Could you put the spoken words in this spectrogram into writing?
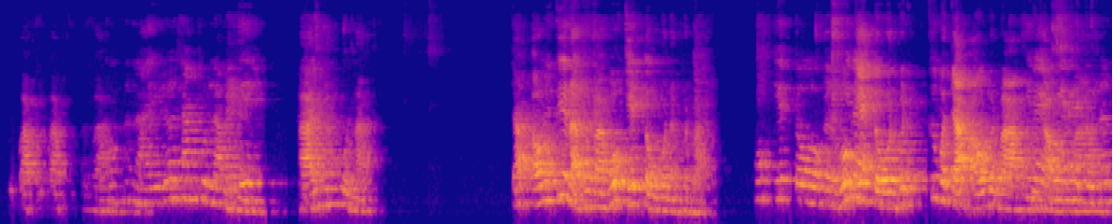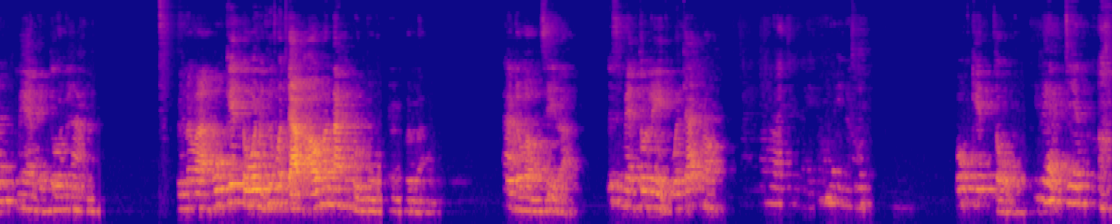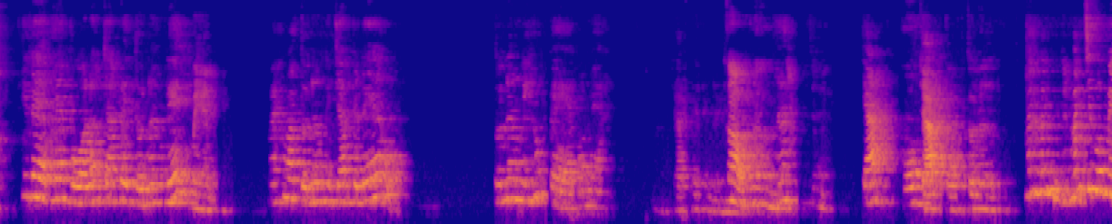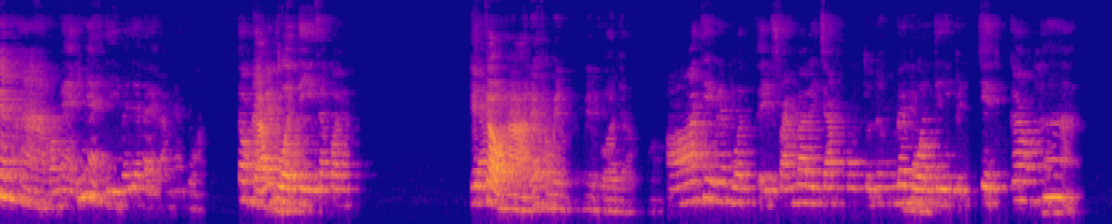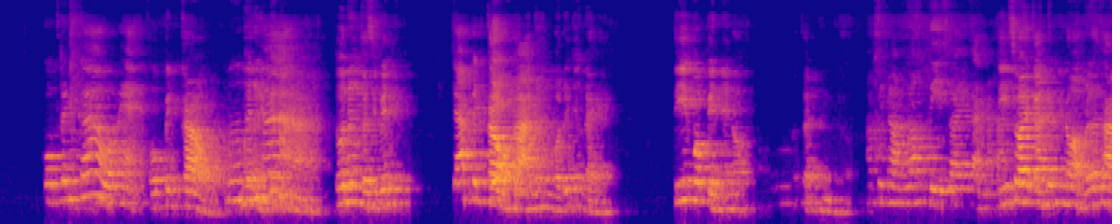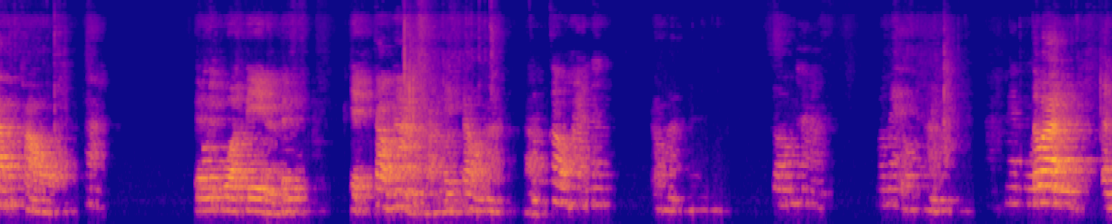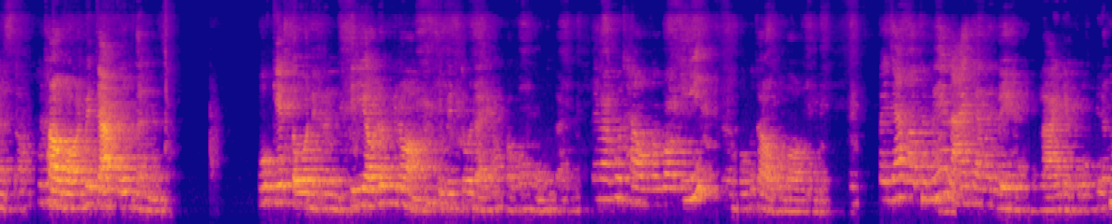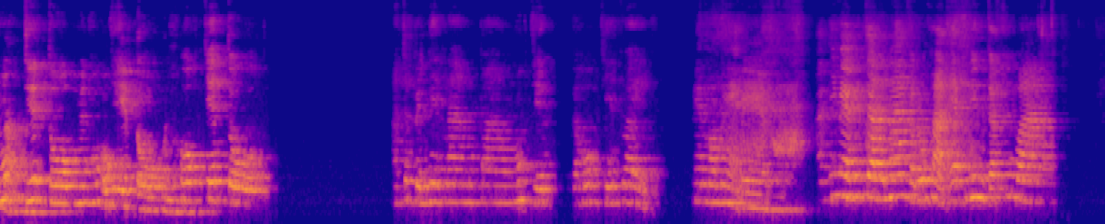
ปุ๊บปั๊บปุ๊บปั๊บเพิ่นว่าพวกมันหลายอยู่เด้อทั้งคุณล่ะไม่ดีหลายอยู่หุ่นน่ะ จับเอาในที่น่ะเพิ่นว่าหกเจ็ดตัวน่ะเพิ่นว่าพวกเจ็ดโตเออหกเจ็ดตัวเพิ่นคือว่าจับเอาเพิ่นว่าที่ผู้แรกเฒ่าแม่ได้ว่าตัวนึง แม่ได้ตัวหนึงเพิ่นว่าหกเจ็ดตัวนี่คือว่าจับเอามันนั่งหุ่นหมู่เพิ่นว่าเพิ่นก็ว่าจังซี่ล่ะคือสิแม่นตัวเลขว่าจักเนาะต้องมาจากไหนต้องไปน้องหกเจ็ดตัวที่แรกเจ็บที่แรกแม่บัวแล้วจับได้ตัวนึงเด้แม่นหมายความว่าตัวนึงนี่จับไปแล้ว ตัวนึงนี่เขาแปลบ่แม่ จับได้จังได๋เก่าหนึ่งจับจับกบตัวหนึงมันมันมันสิบ่แม่นหาบ่แม่อีแม่ตีไปจะได้ค่ะแม่บัวต้องหาแม่บัวตีซะก่อนเจ็ดเก้าหาเนี่ยเขาเป็นเป็นตัวจับอ๋อที่แม่บัวไอ้ฝันว่าได้จับกบตัวหนึงแม่บัวตีเป็นเจ็ดเก้าห้ากบเป็นเก้าบ่แม่กบเป็นเก้ามือเป็นมืห้าตัวหนึงก็สิเป็นจับเป็นเก้าเจ็ดหาหนึ่งบ่ได้จังไดตีบ่เป็นแน่เนาะ พี่น้องลองตีซอยกันนะคะตีซอยกันเด้อพี่น้องเด้อทางมันเข้าเป็นแม่บัวตีเนี่ยเป็นเจ็ดเก้าห้าครับเจ็ดเก้าหาเก่าหาหนึ่งเก้าหาสองหางบ่แม่สองหาแม่บัวแต่ว่าอันสองผู้เฒ่าบอกมันไปจับกบนั่นพวกเก็ตตัวนี่มันเดียวเด้อพี่น้องมันสิเป็นตัวใดเฮาก็บ่ฮู้กัน แต่ว่าผู้เฒ่าก็บอกอีกเออพวกผู้เฒ่าก็บอกอยู่ไป จับเอาทำไมหลายอย่างละเป็ตินหลายเด็กกบที่หต่ากงเจ็ดโตเป็นหๆพกวกเจ็เก็ดตตัวมันหกเจ็ดตัวอาจจะเป็นเลขล่างหรือเปล่าหกเจ็ดกับหกเจ็ดไว้แม่นบ่แม่ แม่นอันที่แม่พิจารณากับลูกผ่านแอดมินก็คือว่า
